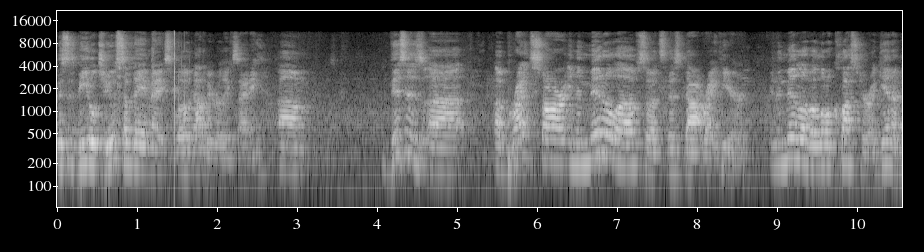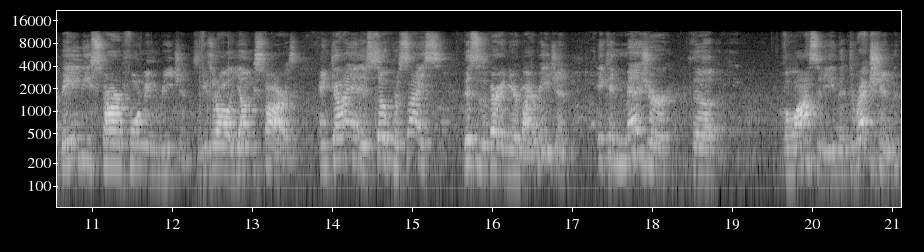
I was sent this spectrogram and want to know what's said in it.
this is Betelgeuse, someday it may explode, that'll be really exciting. Um, this is uh, a bright star in the middle of, so it's this dot right here, in the middle of a little cluster, again a baby star forming region. So these are all young stars. And Gaia is so precise this is a very nearby region, it can measure the velocity, the direction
